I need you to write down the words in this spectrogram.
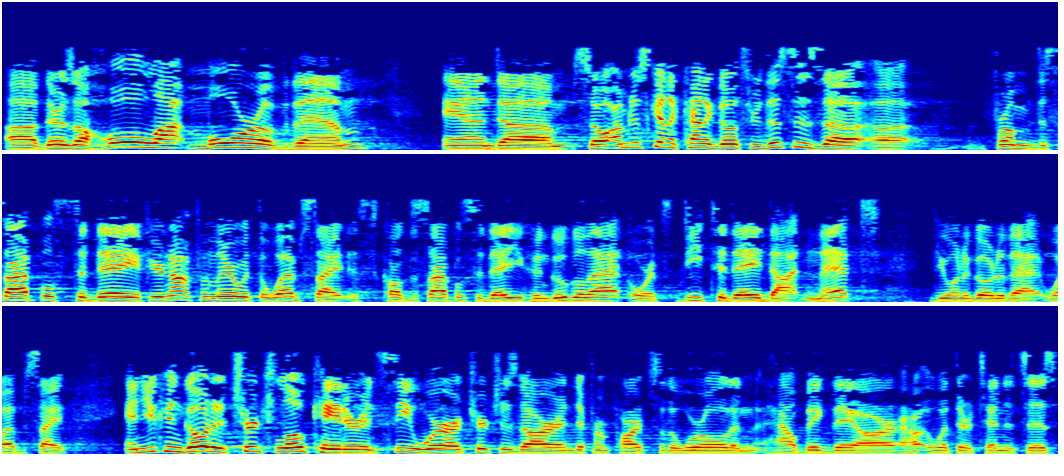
Uh, there's a whole lot more of them, and um, so I'm just going to kind of go through. This is uh, uh, from Disciples Today. If you're not familiar with the website, it's called Disciples Today. You can Google that, or it's dtoday.net if you want to go to that website. And you can go to Church Locator and see where our churches are in different parts of the world and how big they are, how, what their attendance is.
